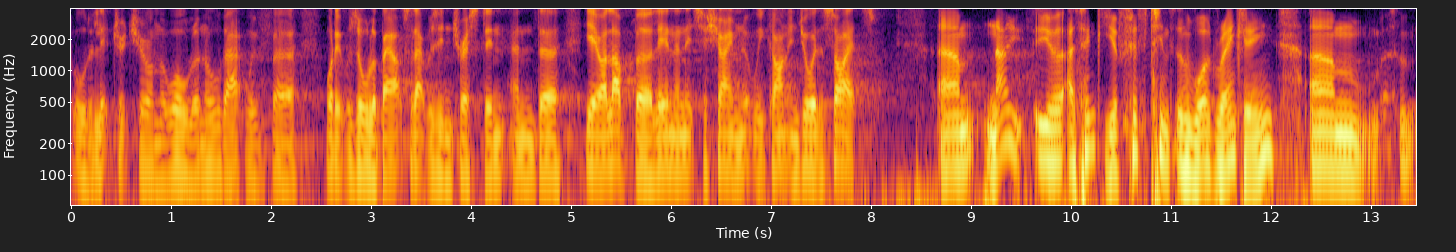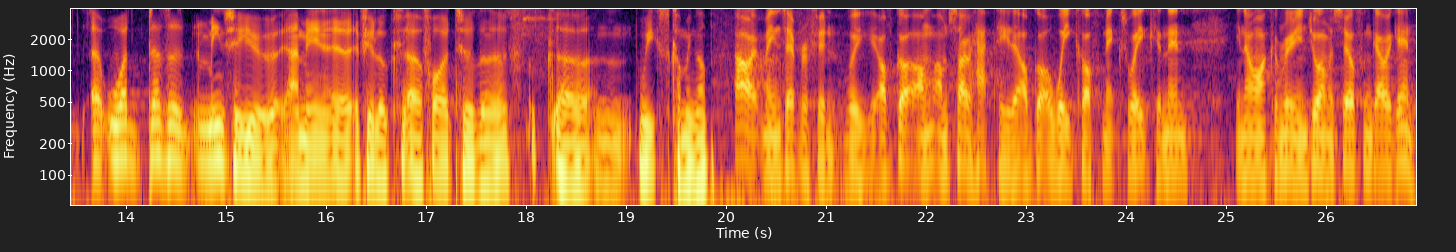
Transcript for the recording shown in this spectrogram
all the literature on the wall and all that with uh, what it was all about. So that was interesting. And uh, yeah, I love Berlin, and it's a shame that we can't enjoy the sights. Um, now, you, I think you're 15th in the world ranking. Um, uh, what does it mean to you? I mean, uh, if you look uh, forward to the uh, weeks coming up. Oh, it means everything. We, I've got, I'm, I'm so happy that I've got a week off next week, and then, you know, I can really enjoy myself and go again.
